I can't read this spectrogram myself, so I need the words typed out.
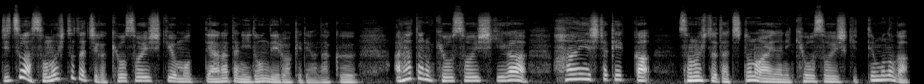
実はその人たちが競争意識を持ってあなたに挑んでいるわけではなくあなたの競争意識が反映した結果その人たちとの間に競争意識っていうものが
